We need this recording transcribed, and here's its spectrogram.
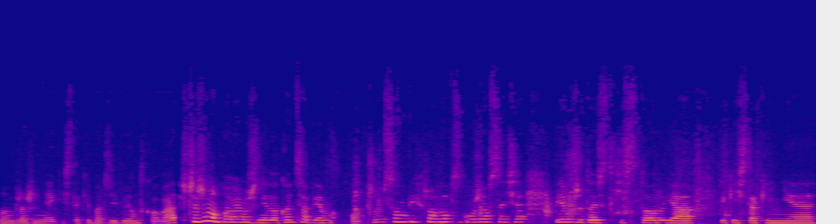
mam wrażenie, jakieś takie bardziej wyjątkowe. Szczerze wam powiem, że nie do końca wiem, o czym są wichrowe wzgórza, w sensie wiem, że to jest historia jakiejś takiej nie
